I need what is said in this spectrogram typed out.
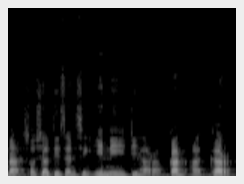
Nah, social distancing ini diharapkan agar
